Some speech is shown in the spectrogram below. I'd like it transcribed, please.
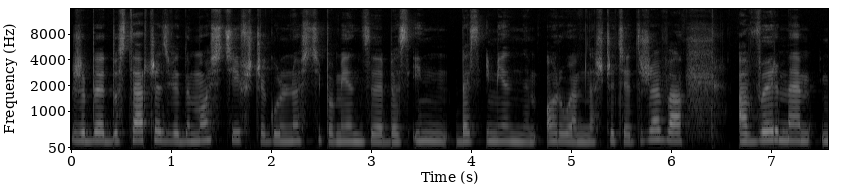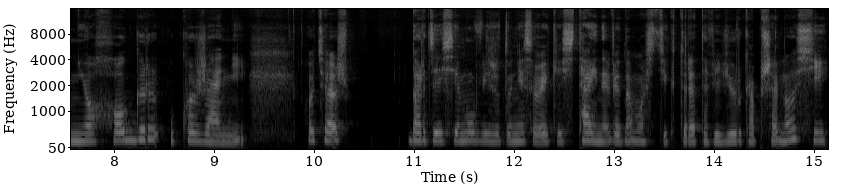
żeby dostarczać wiadomości, w szczególności pomiędzy bezin, bezimiennym orłem na szczycie drzewa, a wyrmem Niohogr u korzeni. Chociaż bardziej się mówi, że to nie są jakieś tajne wiadomości, które ta wiewiórka przenosi,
